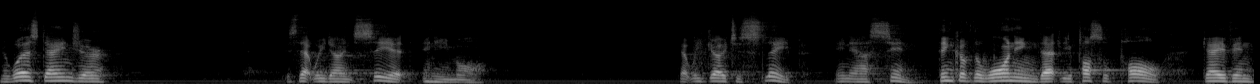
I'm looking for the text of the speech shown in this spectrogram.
The worst danger is that we don't see it anymore, that we go to sleep in our sin. Think of the warning that the Apostle Paul gave in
